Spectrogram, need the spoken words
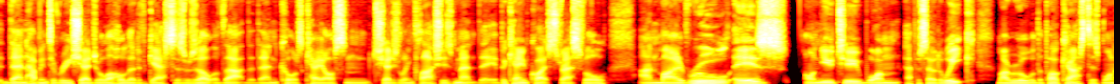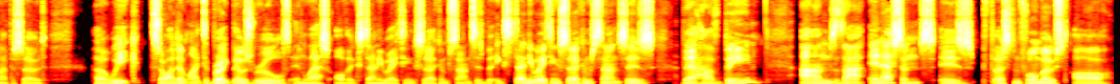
then having to reschedule a whole load of guests as a result of that that then caused chaos and scheduling clashes meant that it became quite stressful. And my rule is on youtube one episode a week. My rule with the podcast is one episode per week. So i don't like to break those rules unless of extenuating circumstances. But extenuating circumstances there have been. And that in essence is first and foremost our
